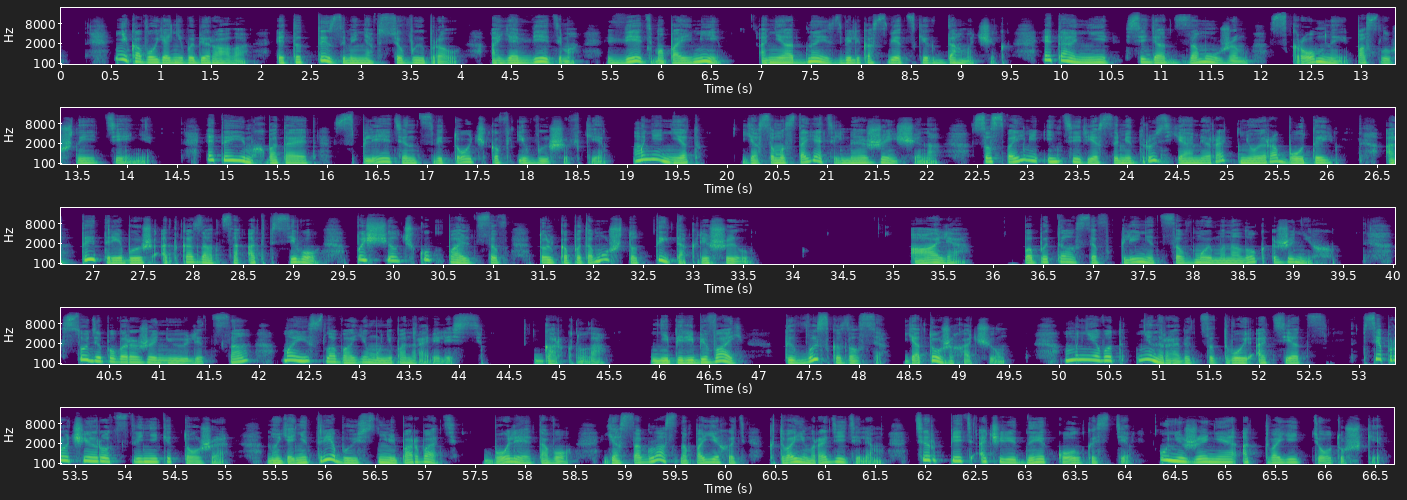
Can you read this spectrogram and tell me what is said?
Никого я не выбирала. Это ты за меня все выбрал. А я ведьма, ведьма, пойми, а не одна из великосветских дамочек. Это они сидят за мужем, скромные, послушные тени. Это им хватает сплетен, цветочков и вышивки. Мне нет. Я самостоятельная женщина, со своими интересами, друзьями, роднёй, работой. А ты требуешь отказаться от всего по щелчку пальцев только потому, что ты так решил. Аля попытался вклиниться в мой монолог жених. Судя по выражению лица, мои слова ему не понравились. Гаркнула. «Не перебивай! Ты высказался, я тоже хочу. Мне вот не нравится твой отец. Все прочие родственники тоже. Но я не требую с ними порвать. Более того, я согласна поехать к твоим родителям, терпеть очередные колкости, унижение от твоей тетушки.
